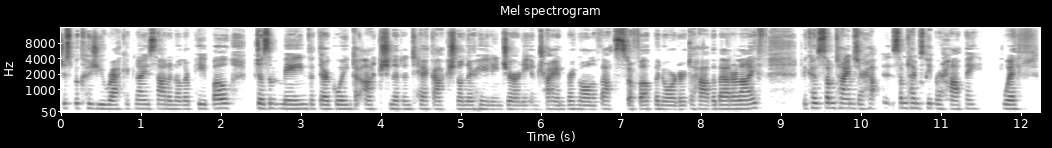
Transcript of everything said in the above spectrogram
Just because you recognize that in other people doesn't mean that they're going to action it and take action on their healing journey and try and bring all of that stuff up in order to have a better life. Because sometimes are sometimes people are happy with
